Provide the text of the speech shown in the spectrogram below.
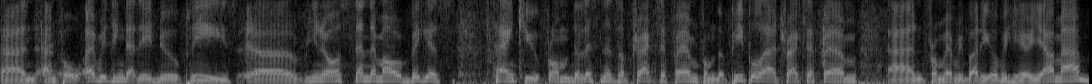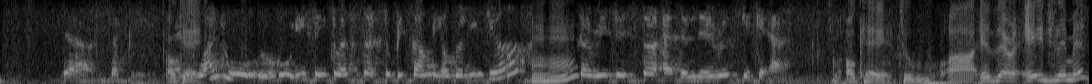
and and for everything that they do. Please, uh, you know, send them our biggest thank you from the listeners of Trax FM, from the people at Trax FM, and from everybody over here. Yeah, ma'am. Yeah, exactly. Okay. Anyone who, who is interested to becoming a volunteer Mm-hmm. can register at the nearest JKM. Okay. To uh, is there an age limit?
